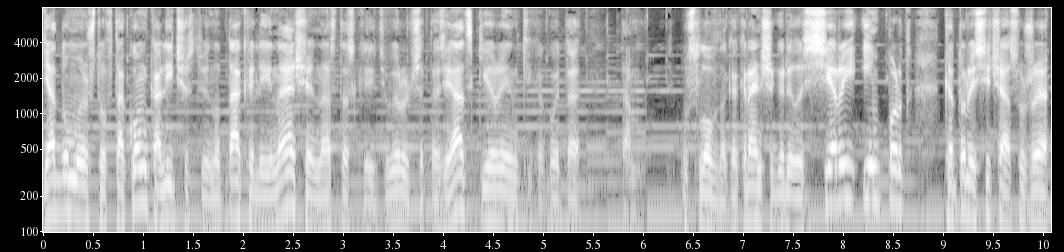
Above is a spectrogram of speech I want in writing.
я думаю, что в таком количестве, ну, так или иначе, нас, так сказать, выручат азиатские рынки, какой-то там условно, как раньше говорилось, серый импорт, который сейчас уже,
